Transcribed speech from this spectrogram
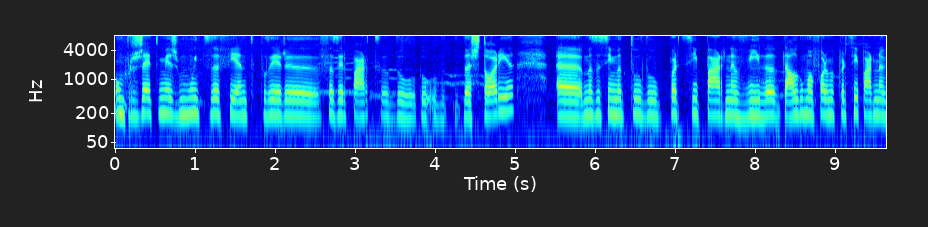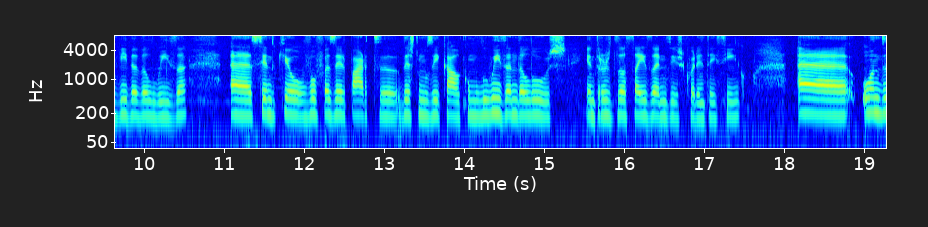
um projeto mesmo muito desafiante poder uh, fazer parte do, do, da história, uh, mas acima de tudo participar na vida, de alguma forma participar na vida da Luísa. Uh, sendo que eu vou fazer parte deste musical como Luísa Andaluz entre os 16 anos e os 45, uh, ah, onde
